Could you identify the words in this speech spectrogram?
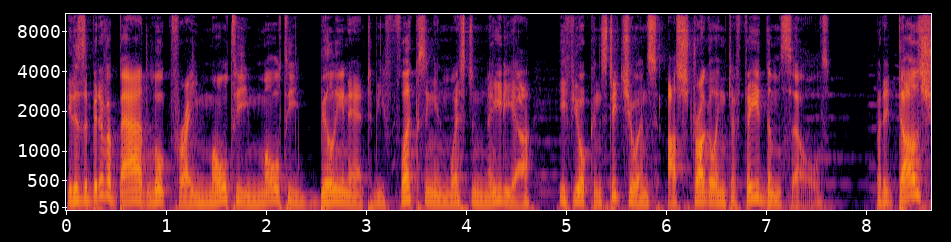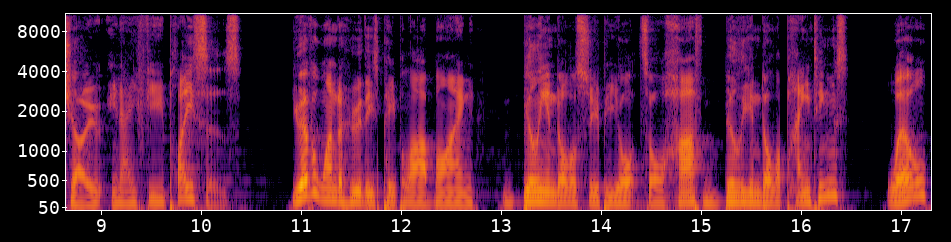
it is a bit of a bad look for a multi, multi billionaire to be flexing in Western media if your constituents are struggling to feed themselves, but it does show in a few places. You ever wonder who these people are buying billion dollar super yachts or half billion dollar paintings? Well,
